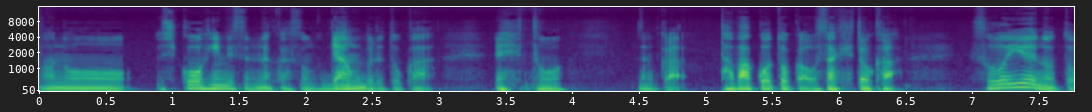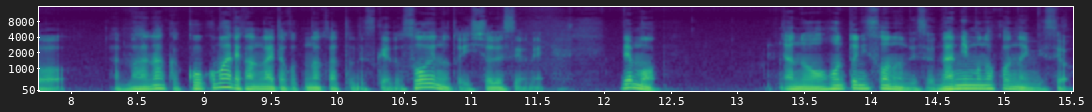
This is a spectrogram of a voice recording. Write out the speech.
あのー、嗜好品ですね。なんかそのギャンブルとか、えっ、と、なんか、タバコとかお酒とか、そういうのと、まあなんかここまで考えたことなかったですけど、そういうのと一緒ですよね。でも、あの、本当にそうなんですよ。何も残んないんですよ。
